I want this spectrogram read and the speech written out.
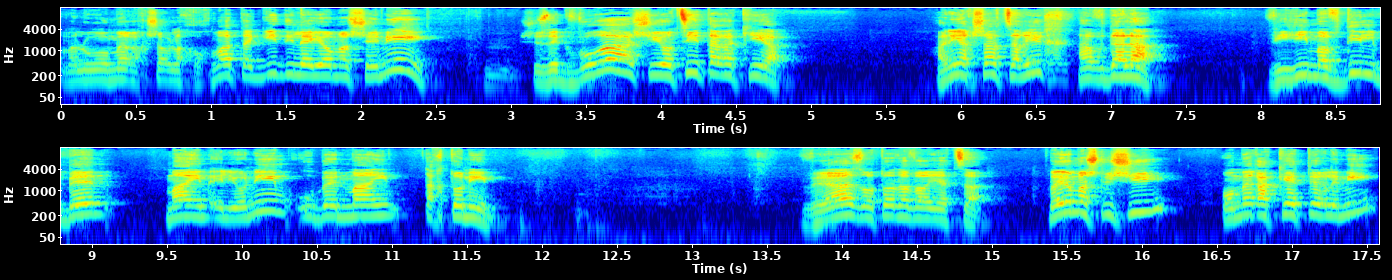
אבל הוא אומר עכשיו לחוכמה, תגידי ליום השני, שזה גבורה, שיוציא את הרקיע. אני עכשיו צריך הבדלה, והיא מבדיל בין מים עליונים ובין מים תחתונים. ואז אותו דבר יצא. ביום השלישי אומר הכתר למי?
